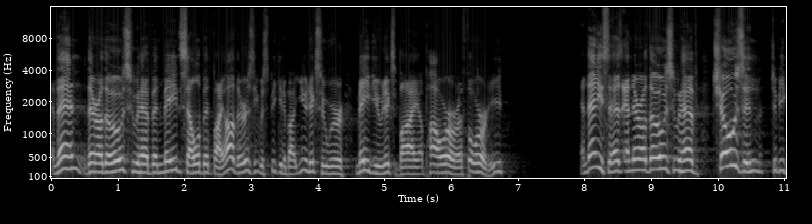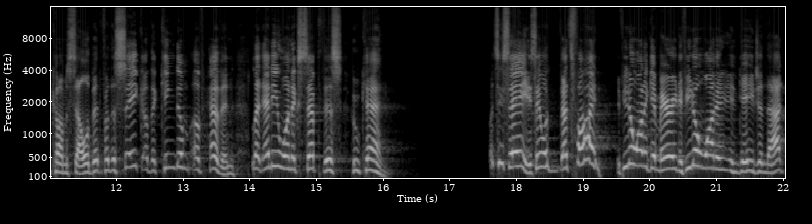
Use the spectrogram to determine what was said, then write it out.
And then there are those who have been made celibate by others. He was speaking about eunuchs who were made eunuchs by a power or authority. And then he says, and there are those who have chosen to become celibate for the sake of the kingdom of heaven. Let anyone accept this who can. What's he saying? He's saying, well, that's fine. If you don't want to get married, if you don't want to engage in that,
